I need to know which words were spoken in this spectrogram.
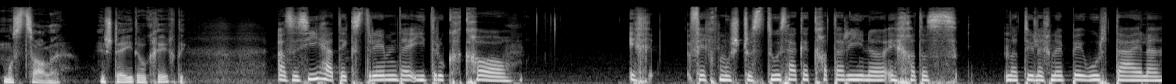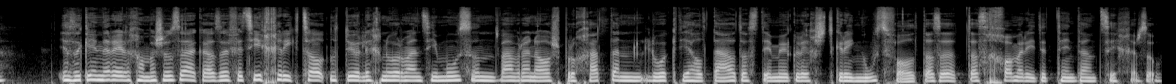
muss zahlen. Ist der Eindruck richtig? Also sie hat extrem den Eindruck gehabt, ich, vielleicht musst du es du sagen, Katharina. Ich kann das natürlich nicht beurteilen. Also generell kann man schon sagen, also eine Versicherung zahlt natürlich nur, wenn sie muss und wenn man einen Anspruch hat, dann schaut die halt auch, dass der möglichst gering ausfällt. Also das kann man in der Tendenz sicher so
